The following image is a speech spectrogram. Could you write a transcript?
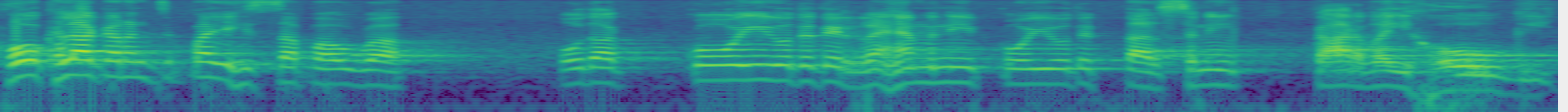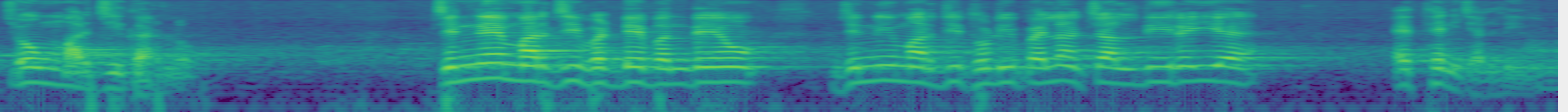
ਖੋਖਲਾ ਕਰਨ 'ਚ ਭਾਈ ਹਿੱਸਾ ਪਾਊਗਾ, ਉਹਦਾ ਕੋਈ ਉਹਦੇ ਤੇ ਰਹਿਮ ਨਹੀਂ, ਕੋਈ ਉਹਦੇ ਤਰਸ ਨਹੀਂ, ਕਾਰਵਾਈ ਹੋਊਗੀ, ਜੋ ਮਰਜ਼ੀ ਕਰ ਲਓ। ਜਿੰਨੇ ਮਰਜ਼ੀ ਵੱਡੇ ਬੰਦੇ ਹੋ ਜਿੰਨੀ ਮਰਜ਼ੀ ਤੁਹਾਡੀ ਪਹਿਲਾਂ ਚੱਲਦੀ ਰਹੀ ਹੈ, ਇੱਥੇ ਨਹੀਂ ਚੱਲਦੀ ਹੁਣ।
